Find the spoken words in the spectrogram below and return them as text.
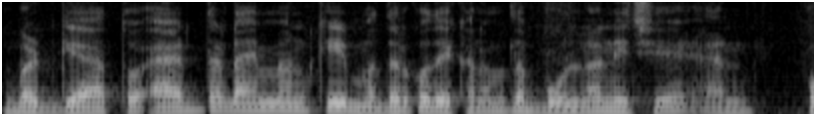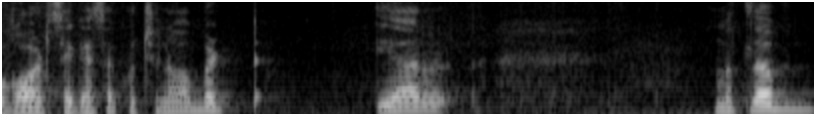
बट गया तो ऐट द टाइम मैं उनकी मदर को देखा ना मतलब बोलना नहीं चाहिए एंड पकौड़ से कैसा कुछ ना हो बट यार मतलब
